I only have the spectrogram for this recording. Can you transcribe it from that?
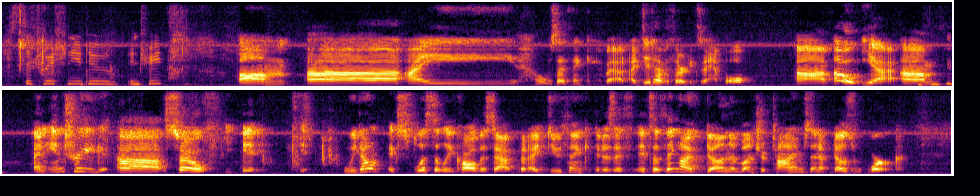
situation you do intrigues? Um, uh, I what was I thinking about? I did have a third example. Uh, oh yeah, um, an intrigue. Uh, so it, it, we don't explicitly call this out, but I do think it is a it's a thing I've done a bunch of times, and it does work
